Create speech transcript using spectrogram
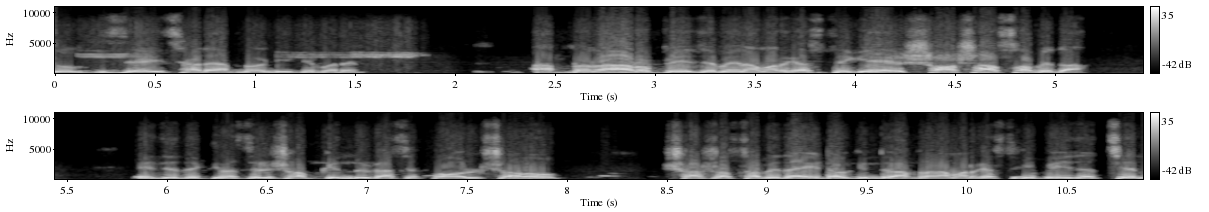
চলতেছে, এই ছাড়ে আপনারা নিতে পারেন। আপনারা আরও পেয়ে যাবেন আমার কাছ থেকে শশা সবেদা। এই যে দেখতে পাচ্ছেন, সব কিন্তু গাছে ফল সহ শশা সবেদা, এটাও কিন্তু আপনারা আমার কাছ থেকে পেয়ে যাচ্ছেন।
